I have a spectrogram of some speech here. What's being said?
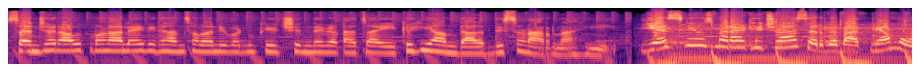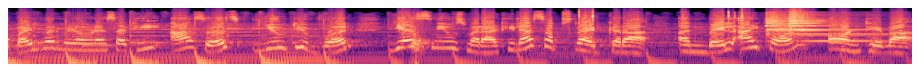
संजय राऊत म्हणाले विधानसभा निवडणुकीत शिंदे गटाचा एकही आमदार दिसणार नाही. येस न्यूज मराठीच्या सर्व बातम्या मोबाईलवर मिळवण्यासाठी आजच यूट्यूबवर येस न्यूज मराठीला सबस्क्राईब करा. अनबेल आयकॉन ऑन ठेवा.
